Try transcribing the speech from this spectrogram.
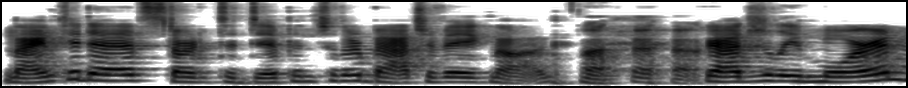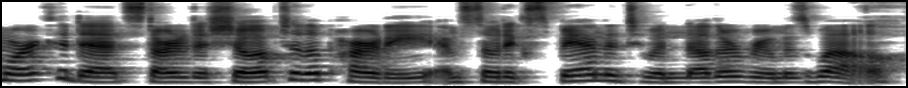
nine cadets started to dip into their batch of eggnog. Gradually, more and more cadets started to show up to the party, and so it expanded to another room as well.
